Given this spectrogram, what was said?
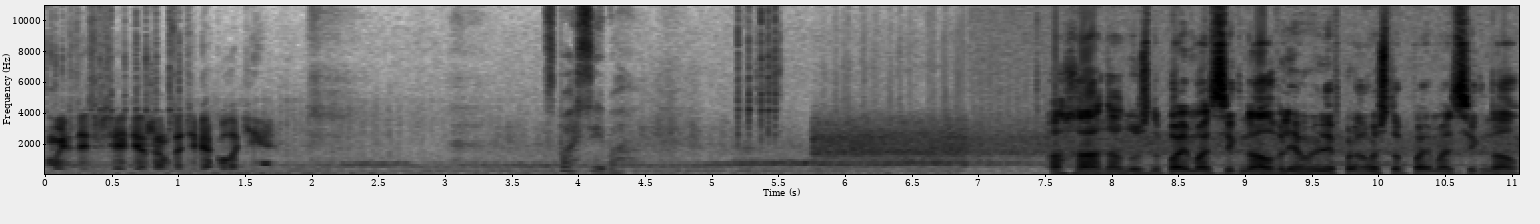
мы здесь все держим за тебя кулаки. Спасибо. Ага, нам нужно поймать сигнал. Влево или вправо, чтобы поймать сигнал?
